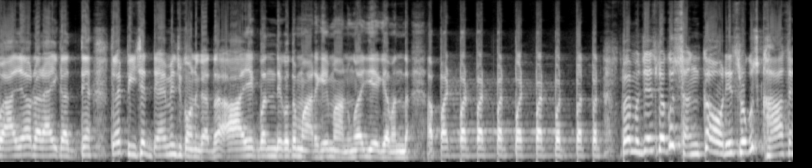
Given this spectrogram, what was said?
आ जाओ लड़ाई करते हैं। तो यार पीछे डैमेज कौन कर रहा? आ, एक बंदे को तो मार के ही मानूँगा ये क्या बंदा? अब पट पट पट पट पट पट पट पट पट। पर मुझे इस पर कुछ शंका हो रही है इस पर कुछ खास है।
